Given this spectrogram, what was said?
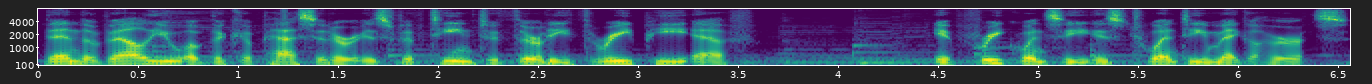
then the value of the capacitor is 15 to 33 pF. If frequency is 20 MHz,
